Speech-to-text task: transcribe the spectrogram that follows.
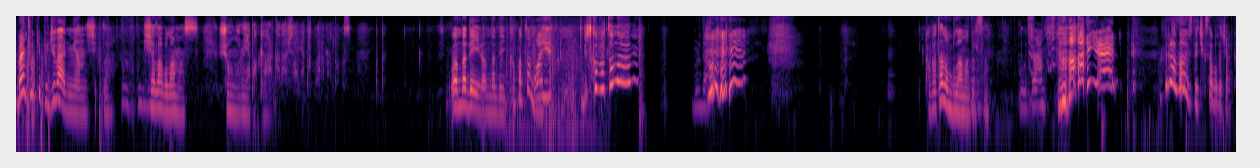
Ben çok ipucu verdim yanlışlıkla. İnşallah bulamaz. Şu an oraya bakıyor arkadaşlar. Yatakların olduğu kısım. Bakın. Onda değil onda değil. Kapatalım. Hayır. Biz kapatalım. Burada. Kapatalım bulamadıysan. Burada. Biraz daha üste çıksa bulacak.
